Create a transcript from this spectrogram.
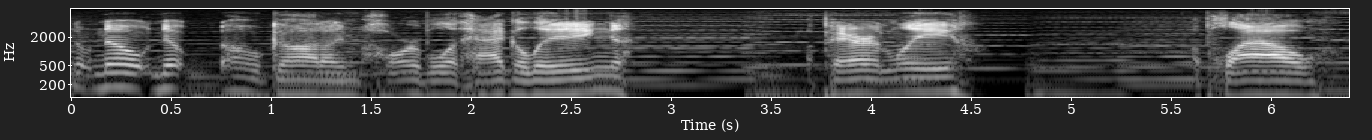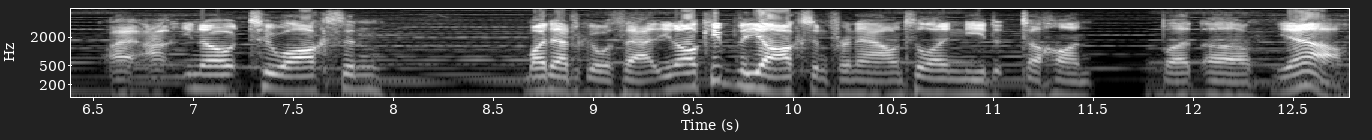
No, no, no. Oh god, I'm horrible at haggling. Apparently. A plow. I, I you know, two oxen. Might have to go with that. You know, I'll keep the oxen for now until I need it to hunt. But, uh, yeah.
